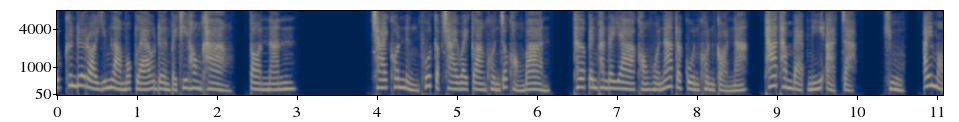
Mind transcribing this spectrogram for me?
ลุกขึ้นด้วยรอยยิ้มลามกแล้วเดินไปที่ห้องข้าง ตอนนั้น ชายคนหนึ่งพูดกับชายวัยกลางคนเจ้าของบ้าน เธอเป็นภรรยาของหัวหน้าตระกูลคนก่อนนะ ถ้าทำแบบนี้อาจจะฮิวไอ้หมอ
